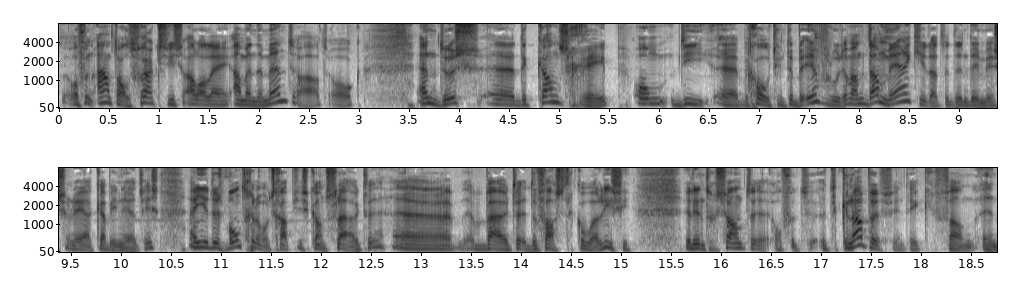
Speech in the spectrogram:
of een aantal fracties allerlei amendementen had ook. En dus eh, de kans greep om die eh, begroting te beïnvloeden. Want dan merk je dat het een demissionair kabinet is. En je dus bondgenootschapjes kan sluiten buiten de vaste coalitie. Het interessante, of het, het knappe vind ik, van in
